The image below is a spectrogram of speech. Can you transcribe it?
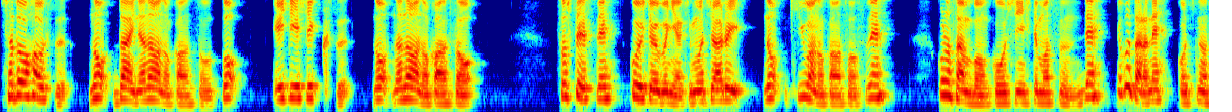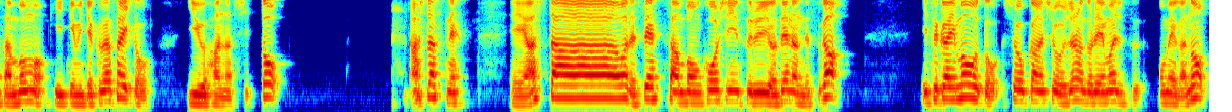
シャドウハウスの第7話の感想と、86の7話の感想、そしてですね、恋と呼ぶには気持ち悪いの9話の感想ですね。この3本更新してますんで、よかったらね、こっちの3本も聞いてみてくださいという話と、明日ですね、えー、明日はですね、3本更新する予定なんですが、異世界魔王と召喚少女の奴隷魔術オメガの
